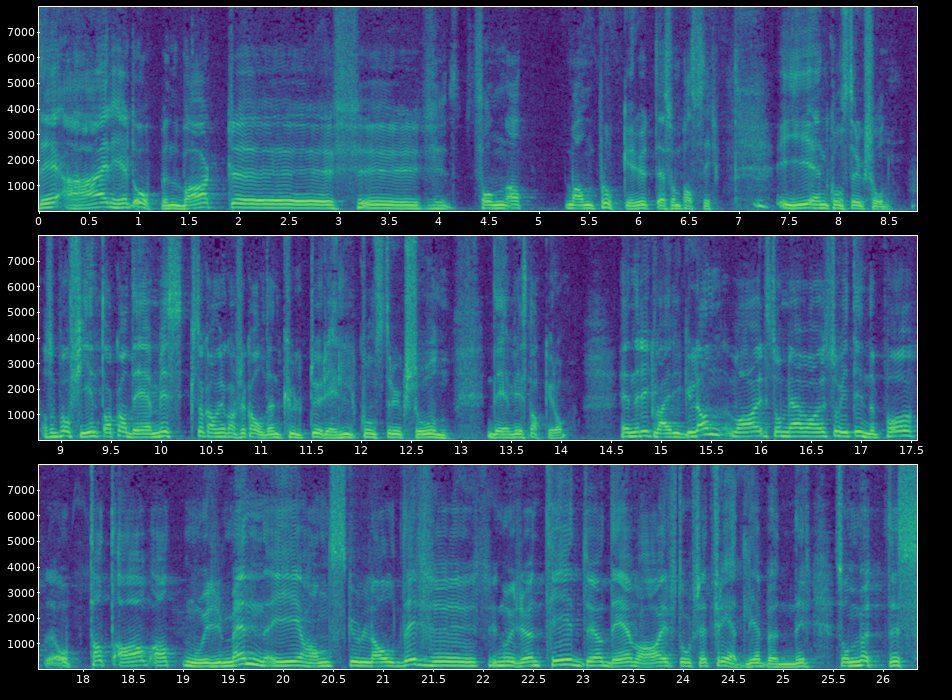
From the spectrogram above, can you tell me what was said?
det er helt åpenbart øh, sånn at man plukker ut det som passer i en konstruksjon. Altså På fint akademisk så kan vi kanskje kalle det en kulturell konstruksjon, det vi snakker om. Henrik Wergeland var, som jeg var så vidt inne på, opptatt av at nordmenn i hans gullalder, eh, norrøn tid, ja, det var stort sett fredelige bønder som møttes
